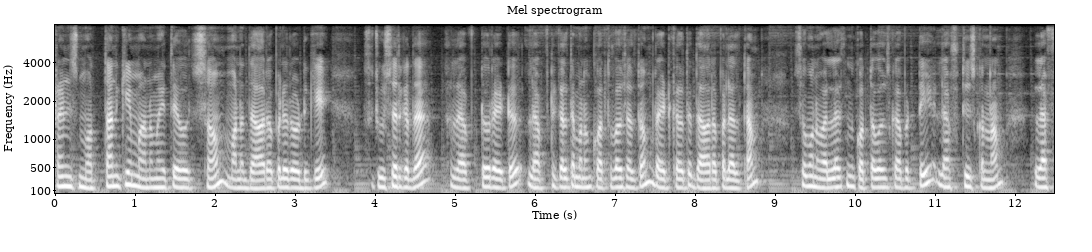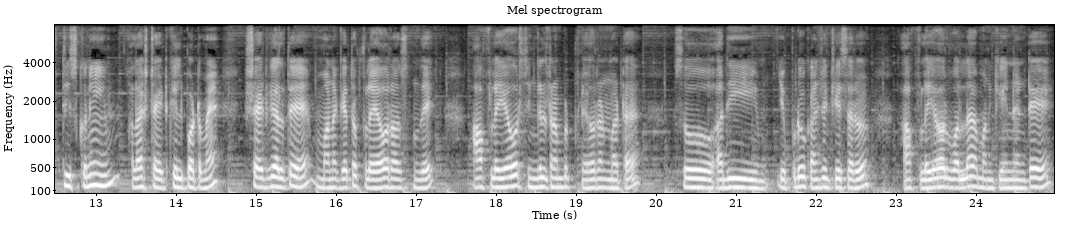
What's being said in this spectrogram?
ఫ్రెండ్స్ మొత్తానికి మనమైతే వచ్చాం మన దారోపల్లి రోడ్డుకి. సో చూసారు కదా లెఫ్ట్ రైట్. లెఫ్ట్కి వెళ్తే మనం కొత్త వలస వెళ్తాం రైట్కి వెళ్తే దారోపల్లి వెళ్తాం. సో మనం వెళ్ళాల్సింది కొత్త వలస కాబట్టి లెఫ్ట్ తీసుకున్నాం. లెఫ్ట్ తీసుకుని అలా స్ట్రైట్కి వెళ్ళిపోవటమే. స్ట్రైట్కి వెళ్తే మనకైతే ఫ్లైఓవర్ వస్తుంది. ఆ ఫ్లైఓవర్ సింగిల్ ట్రంప్ ఫ్లైఓవర్ అనమాట సో అది ఎప్పుడూ కన్స్ట్రక్ట్ చేశారు. ఆ ఫ్లైఓవర్ వల్ల మనకి ఏంటంటే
